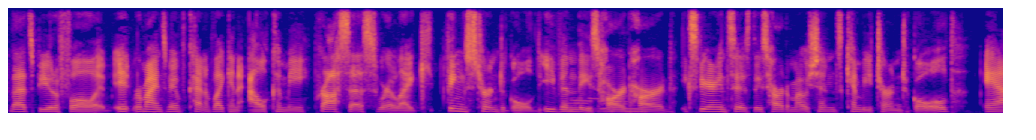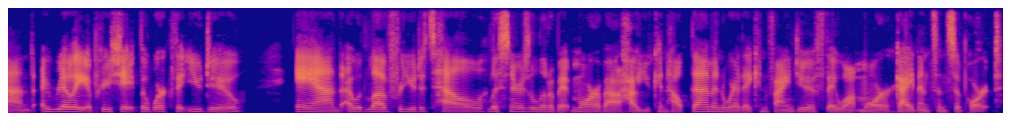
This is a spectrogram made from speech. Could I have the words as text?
that's beautiful. It, it, reminds me of kind of like an alchemy process where like things turn to gold. Even mm-hmm. these hard, mm-hmm. hard experiences, these hard emotions can be turned to gold. And I really appreciate the work that you do. And I would love for you to tell listeners a little bit more about how you can help them and where they can find you if they want more guidance and support.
